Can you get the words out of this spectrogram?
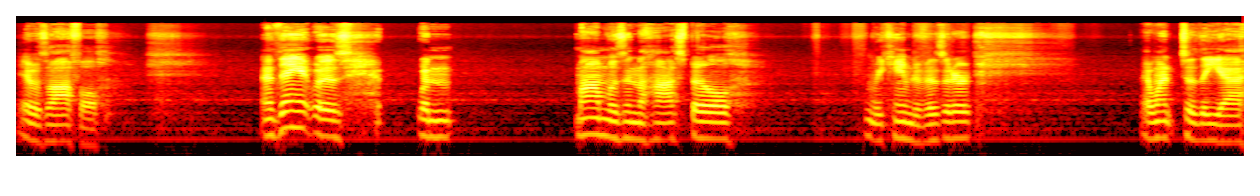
it was awful. I think it was when mom was in the hospital. We came to visit her. I went to the uh,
